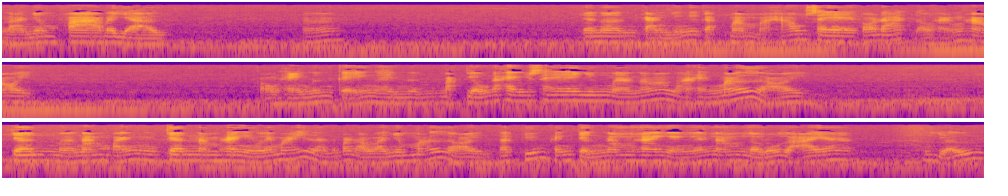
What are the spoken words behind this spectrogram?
là nhôm pha bây giờ. Đó. cho nên cần những cái cặp mâm mà háo xe có đát độ hẳn hoi còn hàng linh kiện thì mặc dù nó heo xe nhưng mà nó là hàng mới rồi trên mà năm khoảng trên năm hai nghìn lẻ mấy là bắt đầu là nhâm máy rồi. Ta kiếm khoảng chừng năm hai nghìn lẻ năm đồ đổ lại á. Nó giữ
